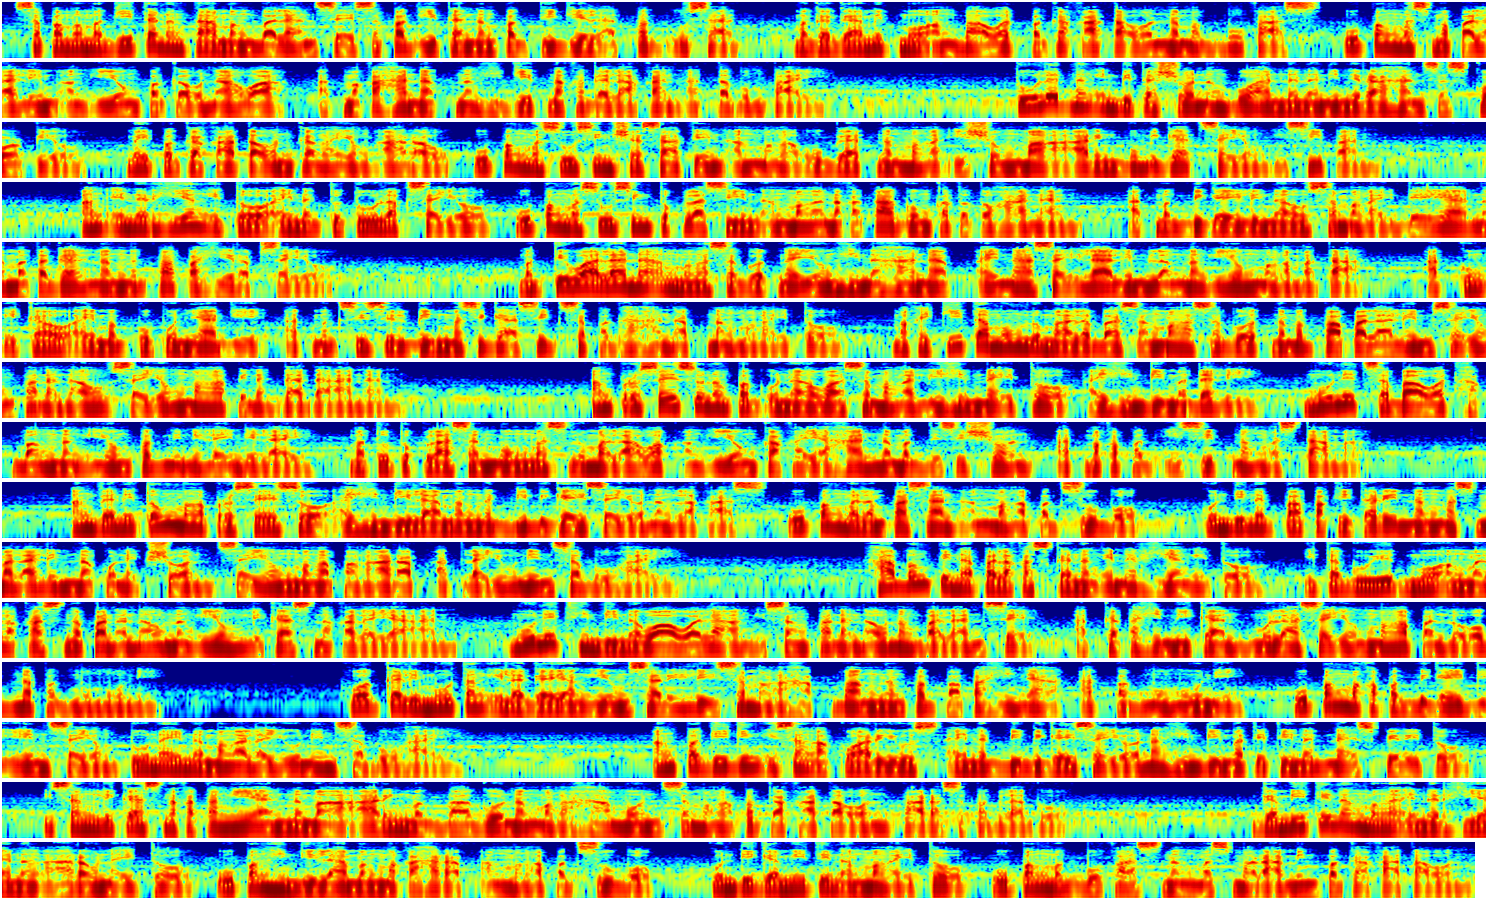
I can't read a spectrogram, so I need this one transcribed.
Sa pamamagitan ng tamang balanse sa pagitan ng pagtigil at pag-usad, magagamit mo ang bawat pagkakataon na magbukas upang mas mapalalim ang iyong pagkaunawa at makahanap ng higit na kagalakan at tagumpay. Tulad ng imbitasyon ng buwan na naninirahan sa Scorpio, may pagkakataon ka ngayong araw upang masusing siya sa atin ang mga ugat ng mga isyong maaaring bumigat sa iyong isipan. Ang enerhiyang ito ay nagtutulak sa iyo upang masusing tuklasin ang mga nakatagong katotohanan at magbigay linaw sa mga ideya na matagal nang nagpapahirap sa iyo. Magtiwala na ang mga sagot na iyong hinahanap ay nasa ilalim lang ng iyong mga mata, at kung ikaw ay magpupunyagi at magsisilbing masigasig sa paghahanap ng mga ito, makikita mong lumalabas ang mga sagot na magpapalalim sa iyong pananaw sa iyong mga pinagdadaanan. Ang proseso ng pag-unawa sa mga lihim na ito ay hindi madali, ngunit sa bawat hakbang ng iyong pagninilay-nilay, matutuklasan mong mas lumalawak ang iyong kakayahan na magdesisyon at makapag-isip ng mas tama. Ang ganitong mga proseso ay hindi lamang nagbibigay sa iyo ng lakas upang malampasan ang mga pagsubok, kundi nagpapakita rin ng mas malalim na koneksyon sa iyong mga pangarap at layunin sa buhay. Habang pinapalakas ka ng enerhiyang ito, itaguyod mo ang malakas na pananaw ng iyong likas na kalayaan, ngunit hindi nawawala ang isang pananaw ng balanse at katahimikan mula sa iyong mga panloob na pagmumuni. Huwag kalimutang ilagay ang iyong sarili sa mga hakbang ng pagpapahinga at pagmumuni upang makapagbigay diin sa iyong tunay na mga layunin sa buhay. Ang pagiging isang Aquarius ay nagbibigay sa iyo ng hindi matitinag na espiritu Isang likas na katangian na maaaring magbago ng mga hamon sa mga pagkakataon para sa paglago. Gamitin ang mga enerhiya ng araw na ito upang hindi lamang makaharap ang mga pagsubok, kundi gamitin ang mga ito upang magbukas ng mas maraming pagkakataon.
